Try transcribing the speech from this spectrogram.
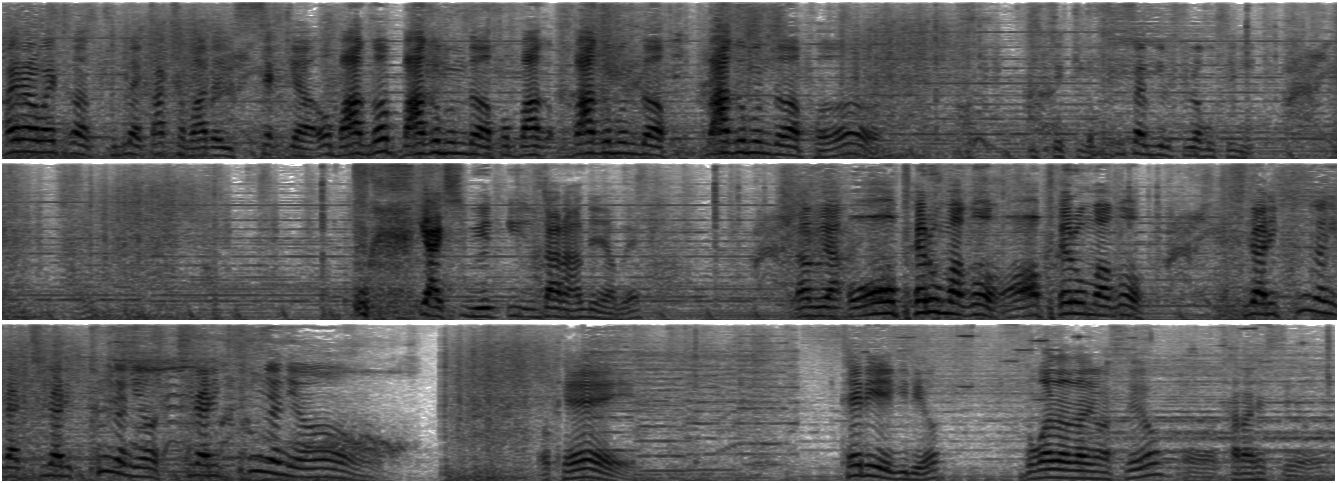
파이널 화이트가 존나 까쳐 맞아 이 새끼야. 어 막어? 막으면 더 아파. 막, 막으면 더 아파. 막으면 더 아파. 이 새끼가 풀살기를 쓰려고 쓰니. 야씨 왜 나는 안 되냐 왜? 나는 왜 오 배로 막어 어 배로 막어 지랄이 풍년이다. 지랄이 풍년이여 지랄이 풍년이여 오케이. 테리의 길이요. 노가다 다녀왔어요? 어 잘하셨어요.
